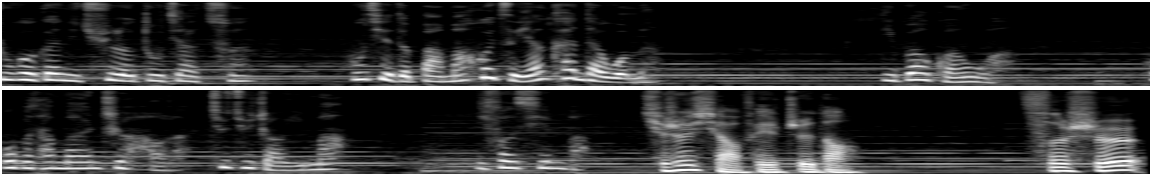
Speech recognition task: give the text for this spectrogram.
如果跟你去了度假村，吴姐的爸妈会怎样看待我们？你不要管我，我把他们安置好了就去找姨妈，你放心吧。其实小飞知道，此时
